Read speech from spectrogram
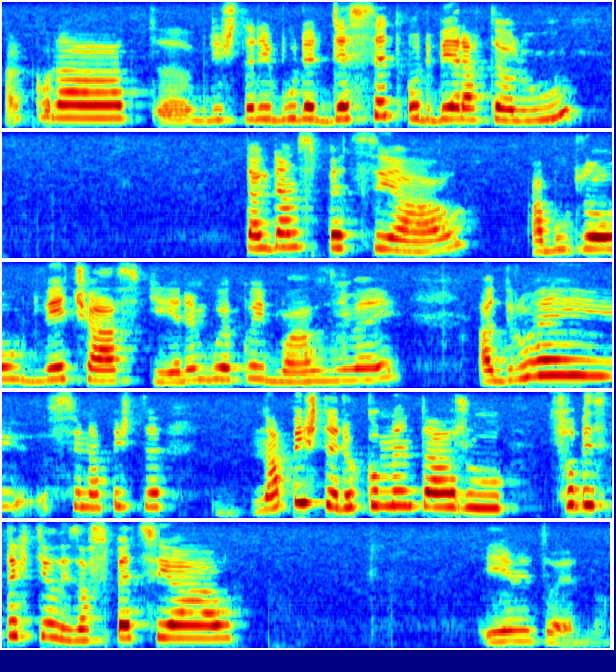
akorát, eh, když tady bude 10 odběratelů, tak dám speciál a budou dvě části. Jeden bude takový bláznivý a druhý si napište, napište do komentářů, co byste chtěli za speciál. Je mi to jedno.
